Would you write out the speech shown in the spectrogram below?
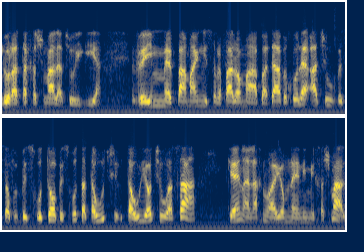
נורת החשמל עד שהוא הגיע. ואם אה, פעמיים נשרפה לו מעבדה וכולי, עד שהוא בסוף, בזכותו, בזכות הטעויות שהוא עשה, כן, אנחנו היום נהנים מחשמל.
